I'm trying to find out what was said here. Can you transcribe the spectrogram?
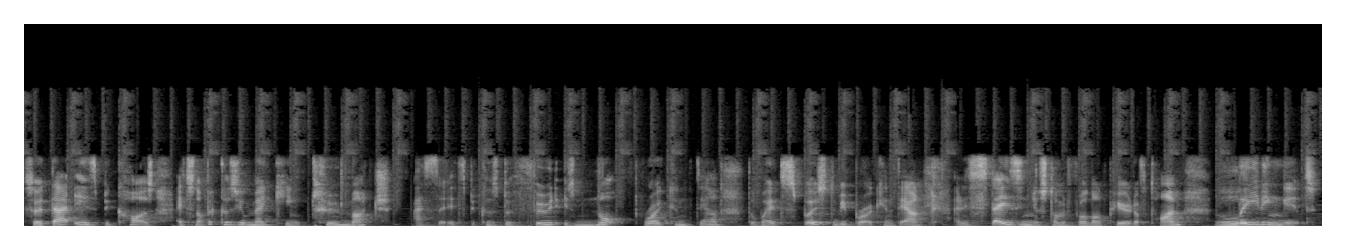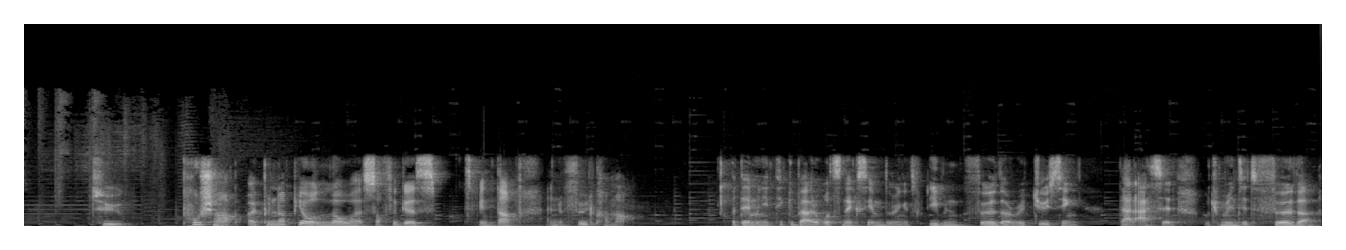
So that is because it's not because you're making too much acid, it's because the food is not broken down the way it's supposed to be broken down and it stays in your stomach for a long period of time, leading it to push up, open up your lower esophagus, sphincter, and the food come up. But then when you think about it, what's Nexium doing? It's even further reducing that acid, which means it's further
